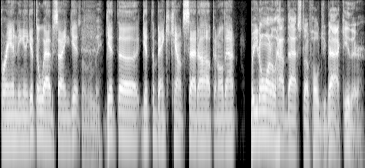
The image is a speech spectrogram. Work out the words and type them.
branding and get the website and get Absolutely. get the get the bank account set up and all that. But you don't want to have that stuff hold you back either,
